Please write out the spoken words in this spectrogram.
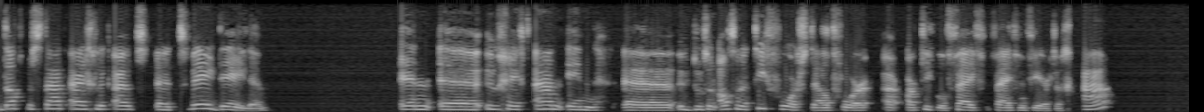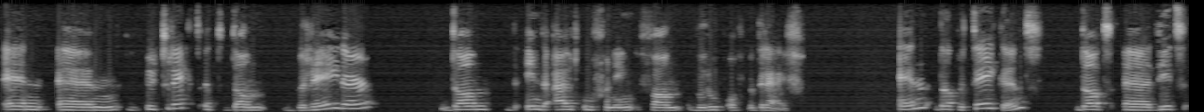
dat bestaat eigenlijk uit uh, twee delen. En uh, u geeft aan in, u doet een alternatief voorstel voor artikel 545a. En um, u trekt het dan breder dan in de uitoefening van beroep of bedrijf. En dat betekent dat dit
